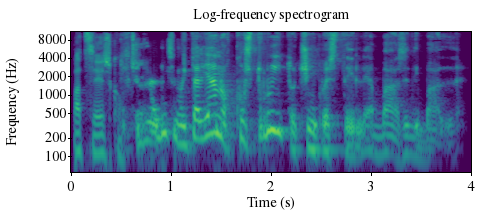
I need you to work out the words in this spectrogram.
Pazzesco. Il giornalismo italiano ha costruito 5 stelle a base di balle.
